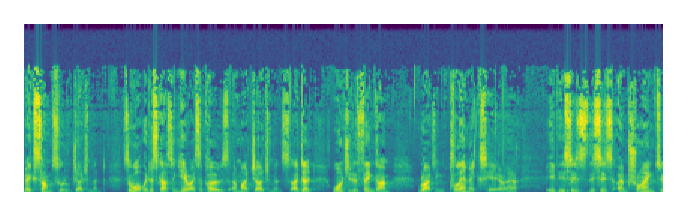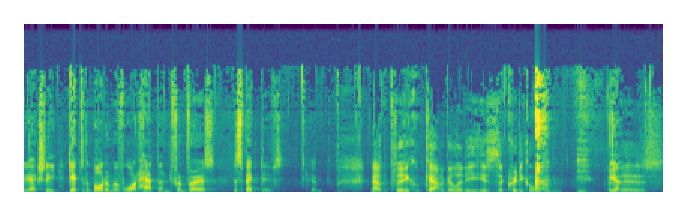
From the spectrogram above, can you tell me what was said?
make some sort of judgment. So, what we're discussing here, I suppose, are my judgments. I don't want you to think I'm writing polemics here. It, this, is, this is, I'm trying to actually get to the bottom of what happened from various perspectives. Yep. Now, the political accountability is the critical one, but Yeah. there's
